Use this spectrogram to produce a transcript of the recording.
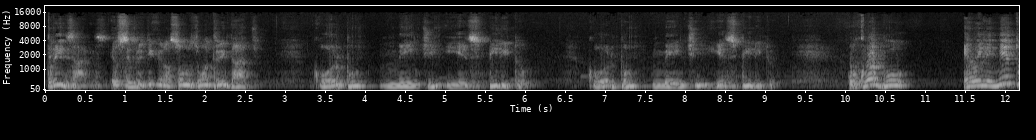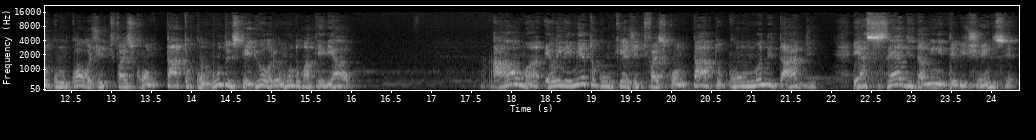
três áreas. Eu sempre digo que nós somos uma trindade: corpo, mente e espírito. Corpo, mente e espírito. O corpo é o elemento com o qual a gente faz contato com o mundo exterior, é o mundo material. A alma é o elemento com que a gente faz contato com a humanidade. É a sede da minha inteligência,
